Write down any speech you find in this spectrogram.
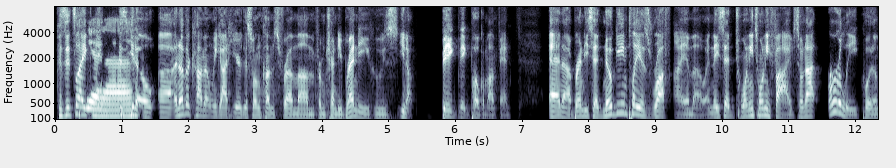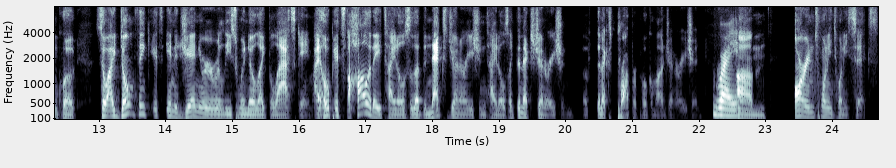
because it's like 'cause, you know, uh, another comment we got here, this one comes from, um, from Trendy Brendy, who's, you know, big, big Pokemon fan. And, uh, Brendy said, "No gameplay is rough, IMO," and they said 2025, so not "early," quote, unquote. "So I don't think it's in a January release window like the last game. I hope it's the holiday title so that the next generation titles, like the next generation of the next proper Pokemon generation, Right. um, are in 2026."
